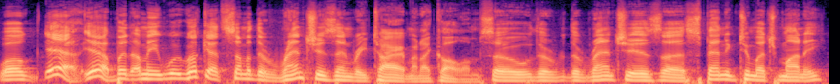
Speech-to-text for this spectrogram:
Well, yeah, yeah, but I mean, we look at some of the wrenches in retirement. I call them. So the the wrench is uh, spending too much money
